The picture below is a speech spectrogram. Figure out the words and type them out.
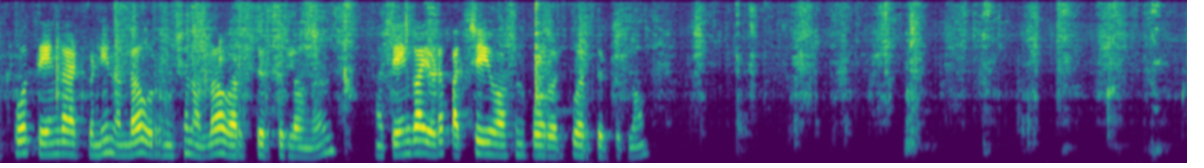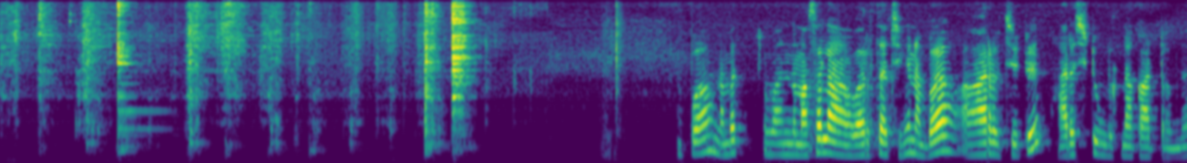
இப்போது தேங்காய் ஆட் பண்ணி நல்லா ஒரு நிமிஷம் நல்லா வறுத்து எடுத்துக்கலாங்க. தேங்காயோட பச்சை வாசனை போகிற வரைக்கும் வறுத்து எடுத்துக்கலாம். இப்போ நம்ம இந்த மசாலா வறுத்தாச்சுங்க நம்ம ஆற வச்சுட்டு அரைச்சிட்டு உங்களுக்கு நான் காட்டுறேங்க.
